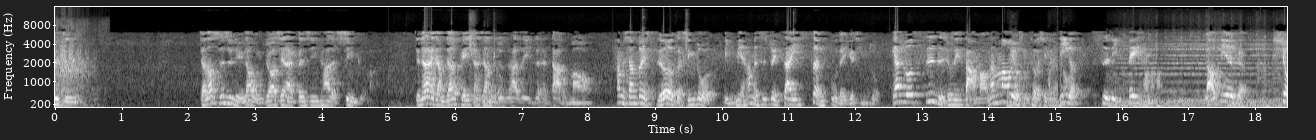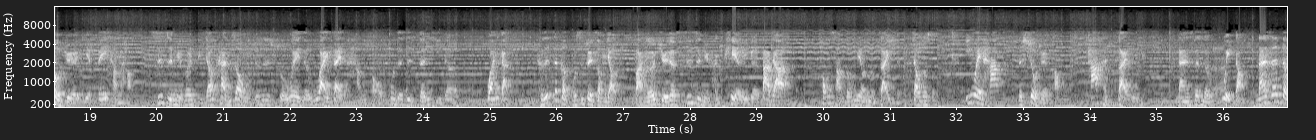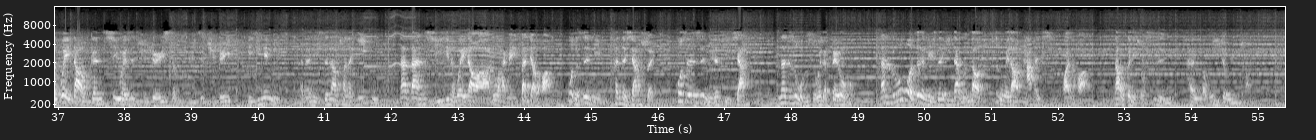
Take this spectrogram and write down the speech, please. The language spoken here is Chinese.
狮子女。讲到狮子女，那我们就要先来分析她的性格嘛。简单来讲，比较可以想象的就是它是一只很大的猫。它们相对十二个星座里面，它们是最在意胜负的一个星座。应该说，狮子就是一只大猫。那猫有什么特性呢？第一个，视力非常的好，然后第二个，嗅觉也非常的好。狮子女会比较看重就是所谓的外在的行头，或者是整体的观感。可是这个不是最重要的，反而觉得狮子女很 care 一个大家通常都没有那么在意的，叫做什么？因为他的嗅觉好，他很在乎。男生的味道，男生的味道跟气味是取决于什么？是取决于你今天你可能你身上穿的衣服，那当然是洗衣机的味道啊。如果还没散掉的话，或者是你喷的香水，或甚至是你的体香，那就是我们所谓的费洛蒙。那如果这个女生一旦闻到这个味道，她很喜欢的话，那我跟你说，狮子女很容易就晕船，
